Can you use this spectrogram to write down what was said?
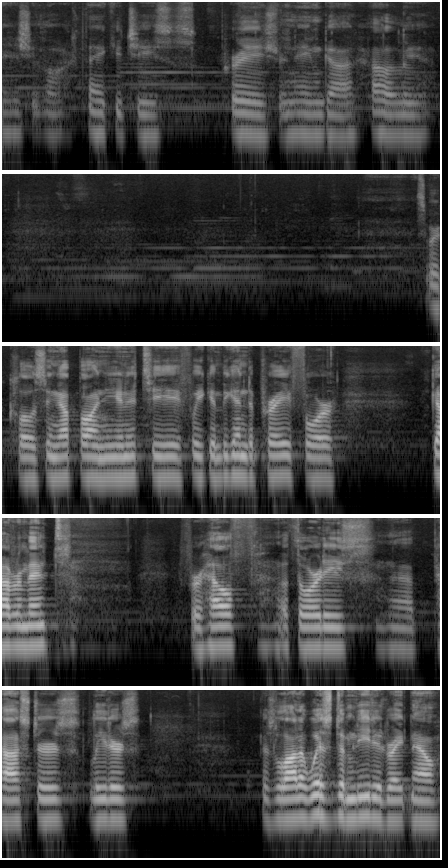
Praise you, Lord. Thank you, Jesus. Praise your name, God. Hallelujah. As we're closing up on unity, if we can begin to pray for government, for health authorities, uh, pastors, leaders. There's a lot of wisdom needed right now,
